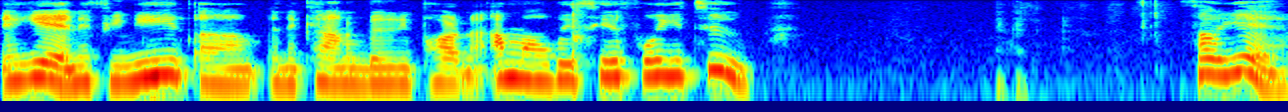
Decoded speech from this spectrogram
And yeah, and if you need um, an accountability partner, I'm always here for you too. So yeah,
